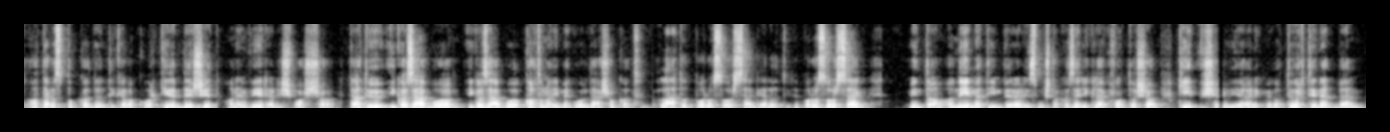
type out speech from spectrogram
határozatokkal döntik el a kor kérdését, hanem vérrel is vassal. Tehát ő igazából, igazából katonai megoldásokat látott Poroszország előtt. Ugye Poroszország mint a, a német imperializmusnak az egyik legfontosabb képviselő jelenik meg a történetben.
